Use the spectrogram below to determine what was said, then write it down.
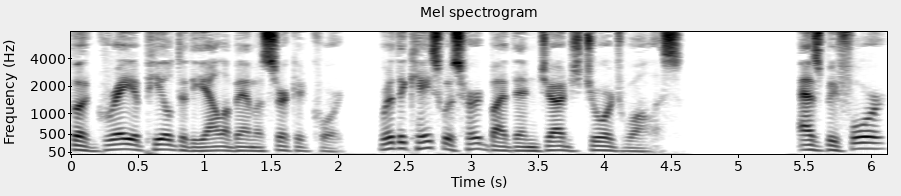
but Gray appealed to the Alabama Circuit Court, where the case was heard by then Judge George Wallace. As before,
